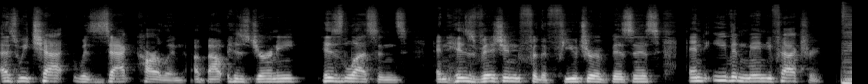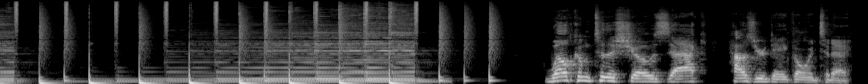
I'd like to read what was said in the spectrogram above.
as we chat with Zach Carlin about his journey, his lessons, and his vision for the future of business and even manufacturing. Welcome to the show, Zach. How's your day going today?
